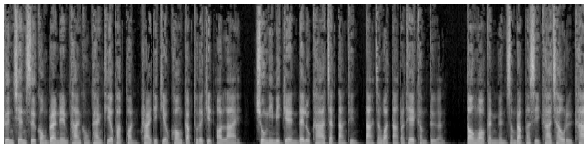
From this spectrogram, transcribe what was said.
ขึ้นเช่นซื้อของแบรนด์เนมทานของแพงเที่ยวพักผ่อนใครที่เกี่ยวข้องกับธุรกิจออนไลน์ ช่วงนี้มีเกณฑ์ได้ลูกค้าจากต่างถิ่น ต่างจังหวัดต่างประเทศคำเตือน ต้องงอกันเงินสำหรับภาษีค่าเช่าหรือค่า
